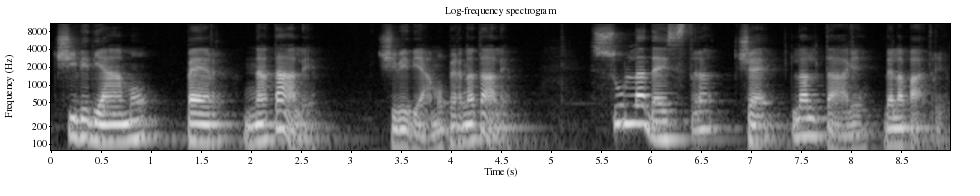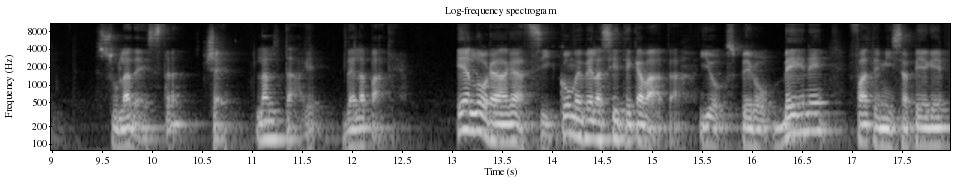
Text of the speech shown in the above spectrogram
Ci vediamo per Natale. Ci vediamo per Natale. Sulla destra c'è l'altare della patria. Sulla destra c'è l'altare della patria. E allora ragazzi, come ve la siete cavata? Io spero bene, fatemi sapere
